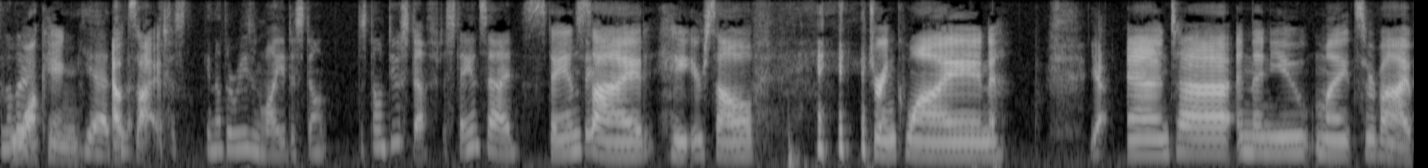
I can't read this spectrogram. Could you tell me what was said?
another- walking Yeah, an- outside. just another reason why you just don't just don't do stuff. Just stay inside. Stay inside, hate yourself, drink wine, Yeah, and uh, and then you might survive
